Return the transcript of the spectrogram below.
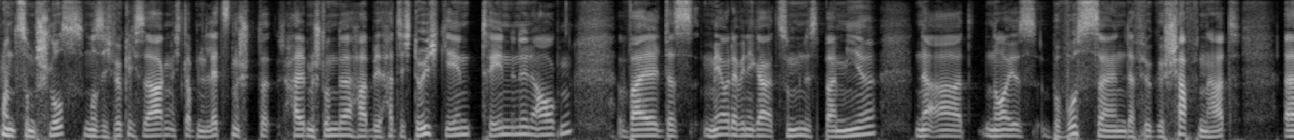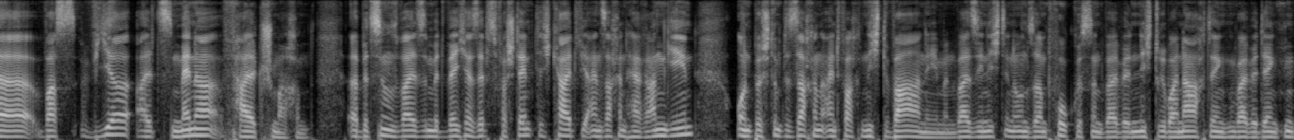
und zum Schluss muss ich wirklich sagen, ich glaube, in der letzten St halben Stunde habe, hatte ich durchgehend Tränen in den Augen, weil das mehr oder weniger, zumindest bei mir, eine Art neues Bewusstsein dafür geschaffen hat, äh, was wir als Männer falsch machen, äh, beziehungsweise mit welcher Selbstverständlichkeit wir an Sachen herangehen und bestimmte Sachen einfach nicht wahrnehmen, weil sie nicht in unserem Fokus sind, weil wir nicht drüber nachdenken, weil wir denken,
